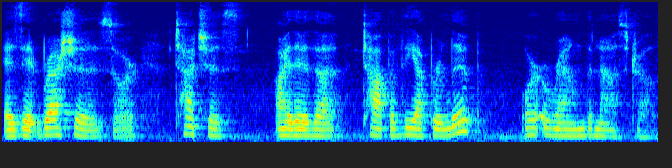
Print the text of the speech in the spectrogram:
as it brushes or touches either the top of the upper lip or around the nostrils.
